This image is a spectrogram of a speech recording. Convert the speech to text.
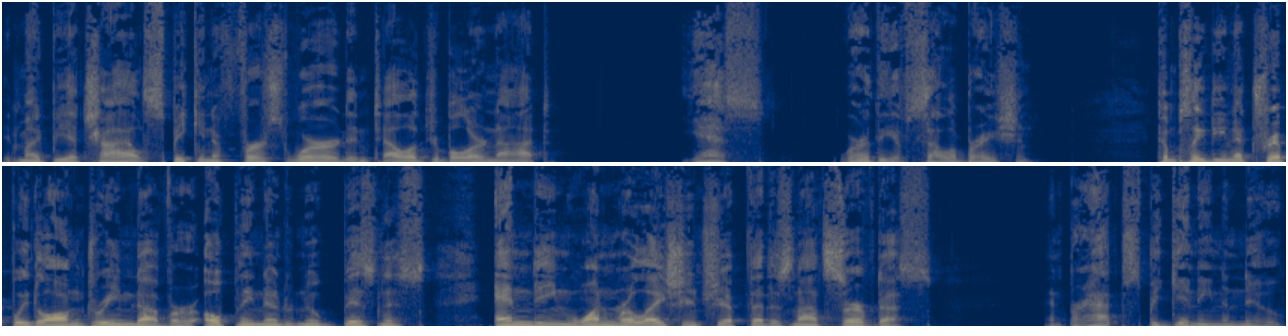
It might be a child speaking a first word, intelligible or not. Yes, worthy of celebration. Completing a trip we long dreamed of, or opening a new business, ending one relationship that has not served us, and perhaps beginning a new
